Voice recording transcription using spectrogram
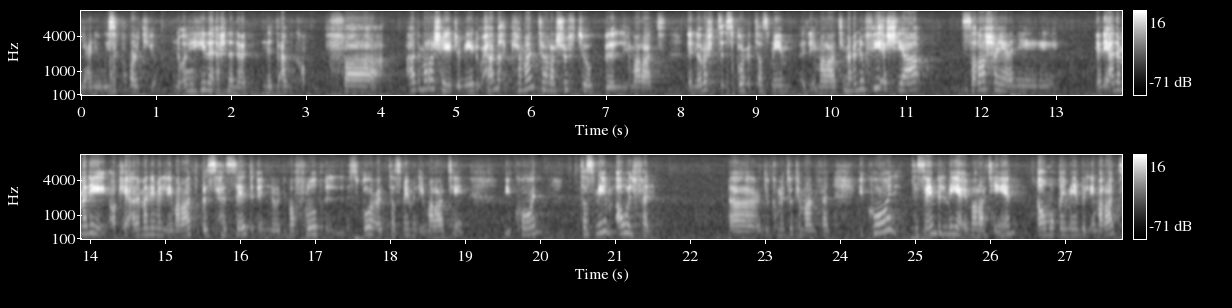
يعني we support you إنه هنا إحنا ندعمكم. ف هذا مرة شيء جميل. وكمان ترى شفته بالإمارات لأنه رحت أسبوع التصميم الإماراتي مع إنه في أشياء صراحة يعني يعني أنا ماني okay أنا ماني من الإمارات بس حسيت إنه المفروض الأسبوع التصميم الإماراتي يكون تصميم أو الفن آه عندكم أنتم كمان فن. يكون 90% إماراتيين أو مقيمين بالإمارات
